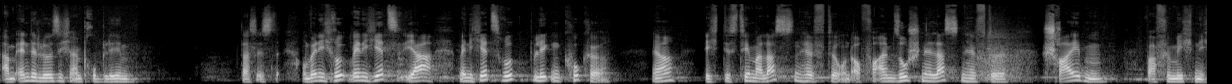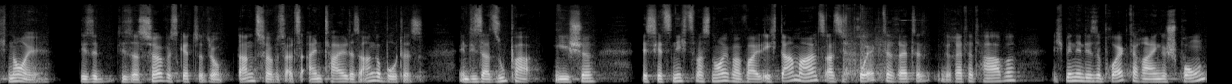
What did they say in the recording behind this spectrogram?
am Ende löse ich ein Problem. Das ist, und wenn ich, wenn ich jetzt, ja, wenn ich jetzt rückblickend gucke, ja, ich, das Thema Lastenhefte und auch vor allem so schnell Lastenhefte schreiben, war für mich nicht neu. Diese, dieser Service, Get the Job Done Service als ein Teil des Angebotes in dieser Super-Nische ist jetzt nichts, was neu war, weil ich damals, als ich Projekte rettet, gerettet habe, ich bin in diese Projekte reingesprungen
